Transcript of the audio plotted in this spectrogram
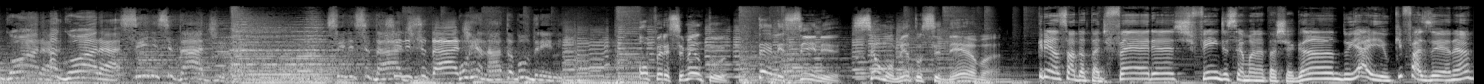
Agora, agora, Cinecidade. Cinecidade. Cinecidade. Com Renata Boldrini. Oferecimento Telecine, seu momento cinema. Criançada tá de férias, fim de semana tá chegando, e aí, o que fazer, né?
